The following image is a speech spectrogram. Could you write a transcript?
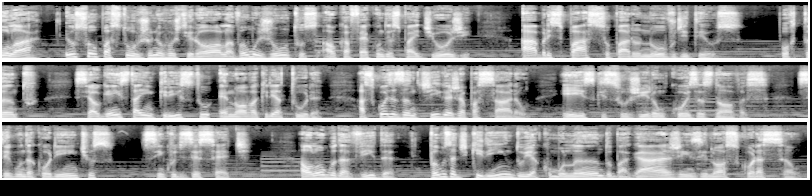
Olá, eu sou o pastor Júnior Rostirola. Vamos juntos ao Café com Deus Pai de hoje. Abra espaço para o novo de Deus. Portanto, se alguém está em Cristo, é nova criatura. As coisas antigas já passaram, eis que surgiram coisas novas. 2 Coríntios 5,17. Ao longo da vida, vamos adquirindo e acumulando bagagens em nosso coração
